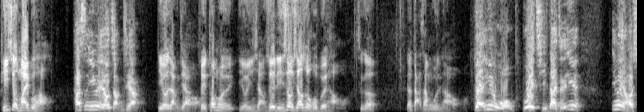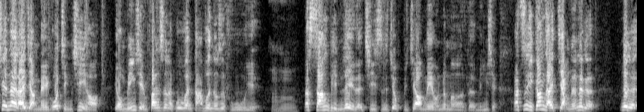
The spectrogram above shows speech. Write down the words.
啤酒卖不好，它是因为有涨价，也有涨价，所以通膨有影响。所以零售销售会不会好？这个要打上问号哦。对啊，因为我不会期待这个，因为。因为哈，现在来讲，美国景气哈有明显翻身的部分，大部分都是服务业。嗯哼，那商品类的其实就比较没有那么的明显。那至于刚才讲的那个那个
